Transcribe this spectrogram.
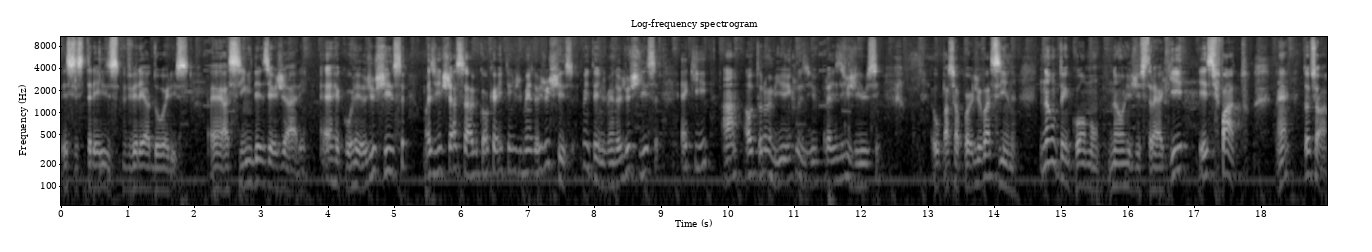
esses três vereadores é, assim desejarem, é recorrer à justiça, mas a gente já sabe qual é o entendimento da justiça. O entendimento da justiça é que há autonomia, inclusive, para exigir-se o passaporte de vacina. Não tem como não registrar aqui esse fato. Né? Então, assim, ó,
